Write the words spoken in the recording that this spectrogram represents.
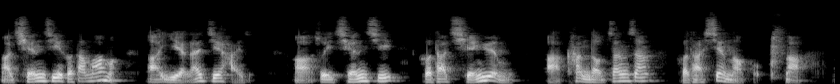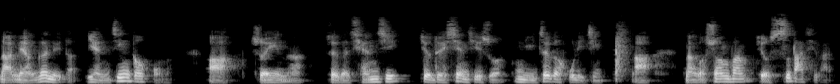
啊，前妻和他妈妈啊也来接孩子啊，所以前妻和他前岳母啊看到张三和他现老婆啊，那两个女的眼睛都红了啊，所以呢。这个前妻就对现妻说：“你这个狐狸精啊！”那个双方就厮打起来了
